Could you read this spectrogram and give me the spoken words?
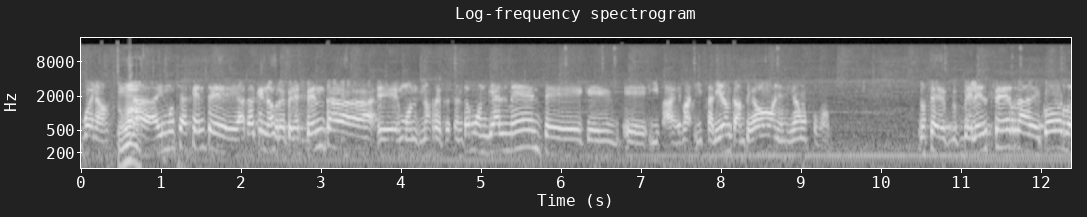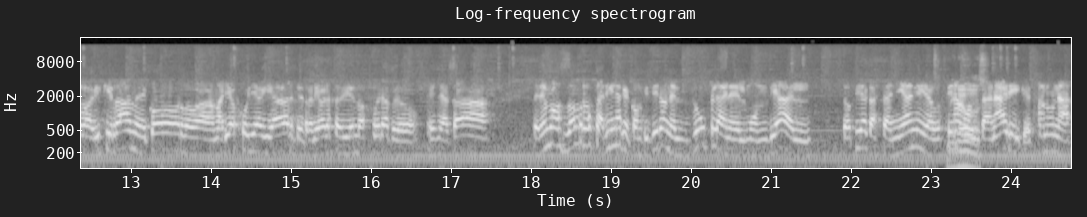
Bueno, nada, hay mucha gente acá que nos representa, eh, nos representó mundialmente, que eh, y, y salieron campeones, digamos, como, no sé, Belén Serra de Córdoba, Vicky Rame de Córdoba, María Julia Aguiar, que en realidad ahora está viviendo afuera, pero es de acá. Tenemos dos rosarinas que compitieron el dupla en el Mundial, Sofía Castañani y Agustina Montanari, que son unas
